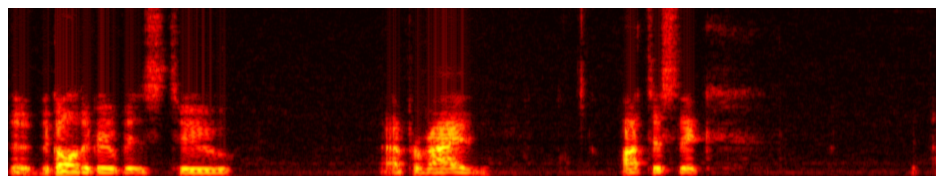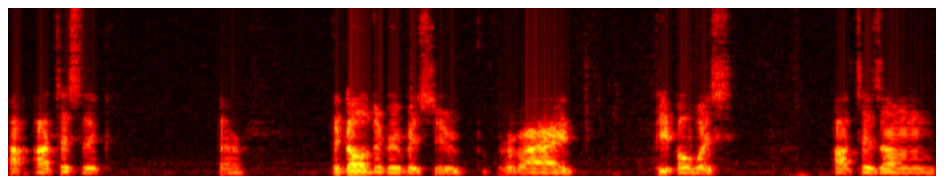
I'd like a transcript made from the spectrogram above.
the, the goal of the group is to uh, provide autistic uh, autistic uh, the goal of the group is to provide people with autism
